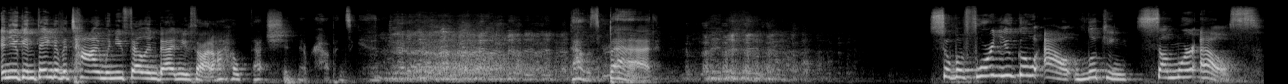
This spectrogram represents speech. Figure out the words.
And you can think of a time when you fell in bed and you thought, I hope that shit never happens again. that was bad. So before you go out looking somewhere else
